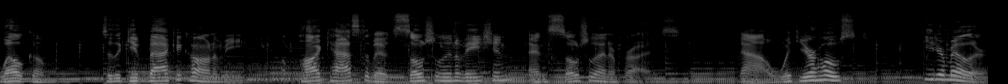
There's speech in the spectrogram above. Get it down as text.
Welcome to the Give Back Economy, a podcast about social innovation and social enterprise. Now, with your host, Peter Miller.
